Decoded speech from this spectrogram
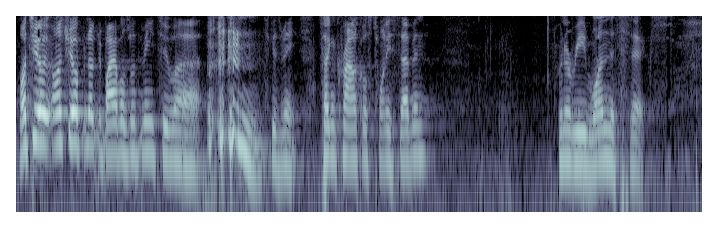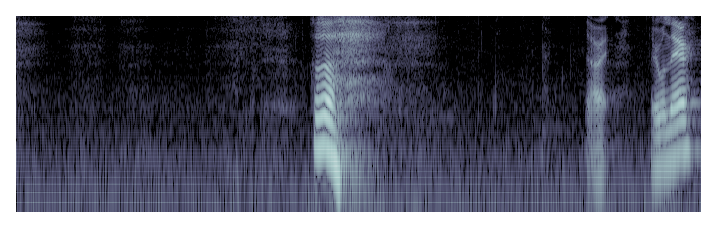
why don't you, why don't you open up the Bibles with me to, uh, excuse me, Second Chronicles 27. I'm going to read 1 to 6. all right. Everyone there?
